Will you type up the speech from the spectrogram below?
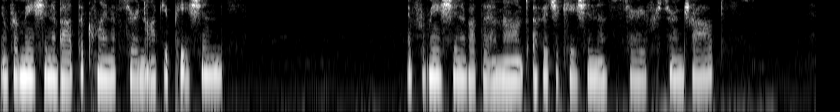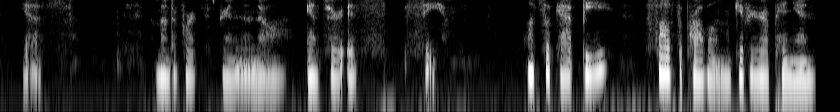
Information about decline of certain occupations? Information about the amount of education necessary for certain jobs? Yes. Amount of work experience? No. Answer is C. Let's look at B. Solve the problem. Give your opinion.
